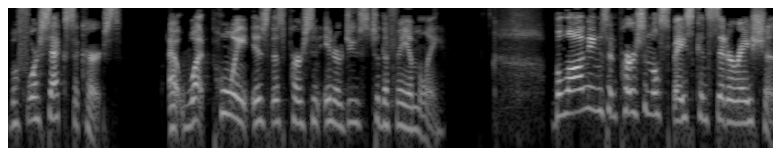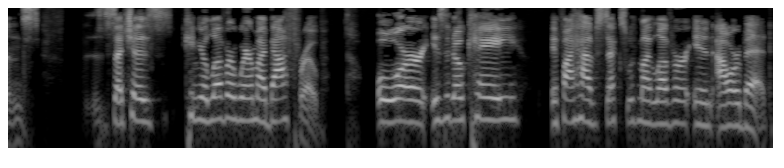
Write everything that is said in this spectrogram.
before sex occurs? At what point is this person introduced to the family? Belongings and personal space considerations, such as can your lover wear my bathrobe? Or is it okay if I have sex with my lover in our bed?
